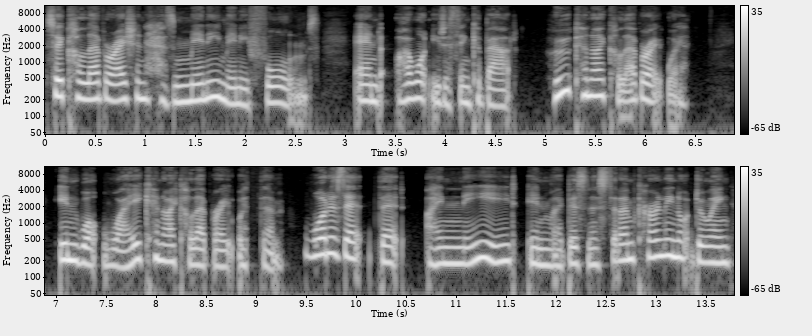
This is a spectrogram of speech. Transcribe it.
So, collaboration has many, many forms. And I want you to think about who can I collaborate with? In what way can I collaborate with them? What is it that I need in my business that I'm currently not doing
